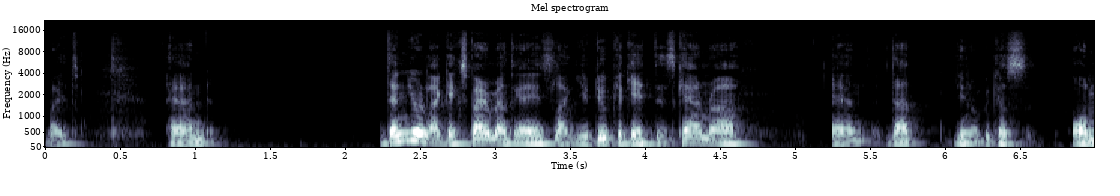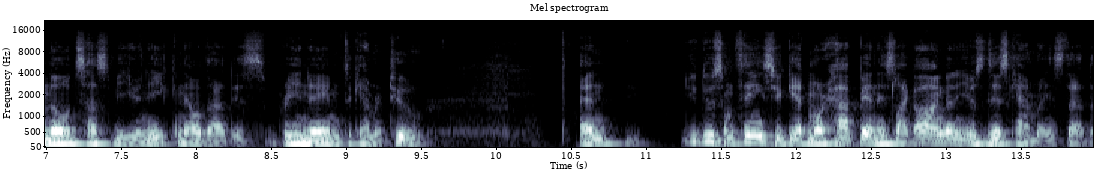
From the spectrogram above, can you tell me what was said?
right? And then you're like experimenting and it's like you duplicate this camera and that you know because all nodes has to be unique now that is renamed to camera 2 and you do some things you get more happy and it's like oh i'm going to use this camera instead.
